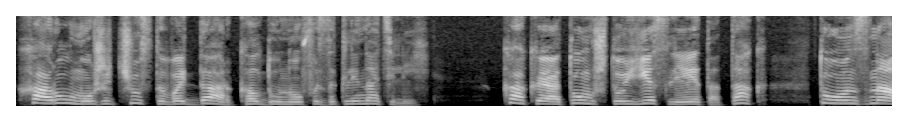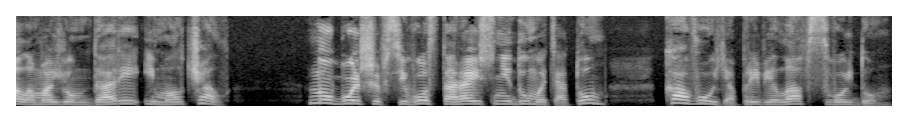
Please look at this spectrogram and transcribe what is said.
Хару может чувствовать дар колдунов и заклинателей. Как и о том, что если это так, то он знал о моем даре и молчал. Но больше всего стараюсь не думать о том, кого я привела в свой дом.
